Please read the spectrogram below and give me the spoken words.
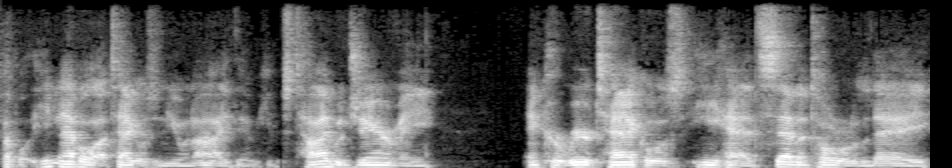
couple. He didn't have a lot of tackles in UNI. He was tied with Jeremy in career tackles. He had seven total today.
